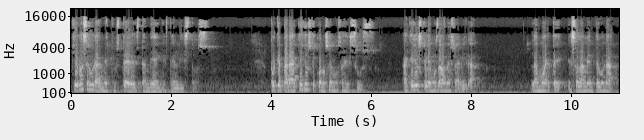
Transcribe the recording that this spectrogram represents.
quiero asegurarme que ustedes también estén listos. Porque para aquellos que conocemos a Jesús, aquellos que le hemos dado nuestra vida, la muerte es solamente una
